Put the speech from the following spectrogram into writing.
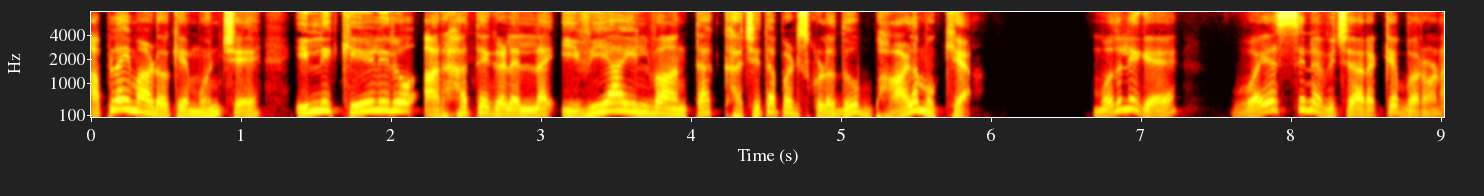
ಅಪ್ಲೈ ಮಾಡೋಕೆ ಮುಂಚೆ ಇಲ್ಲಿ ಕೇಳಿರೋ ಅರ್ಹತೆಗಳೆಲ್ಲ ಇವಿಯಾ ಇಲ್ವಾ ಅಂತ ಖಚಿತಪಡಿಸ್ಕೊಳ್ಳೋದು ಬಹಳ ಮುಖ್ಯ. ಮೊದಲಿಗೆ ವಯಸ್ಸಿನ ವಿಚಾರಕ್ಕೆ ಬರೋಣ.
